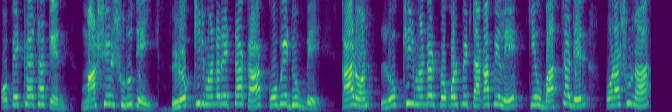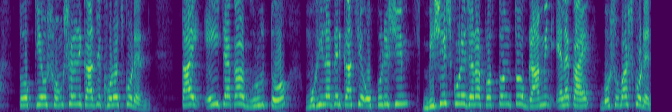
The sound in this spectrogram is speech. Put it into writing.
অপেক্ষায় থাকেন। মাসের শুরুতেই লক্ষ্মীর ভাণ্ডারের টাকা কবে ঢুকবে? কারণ লক্ষ্মীর ভাণ্ডার প্রকল্পের টাকা পেলে কেউ বাচ্চাদের পড়াশোনা তো কেউ সংসারের কাজে খরচ করেন। তাই এই টাকার গুরুত্ব মহিলাদের কাছে অপরিসীম। বিশেষ করে যারা প্রত্যন্ত গ্রামীণ এলাকায় বসবাস করেন।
